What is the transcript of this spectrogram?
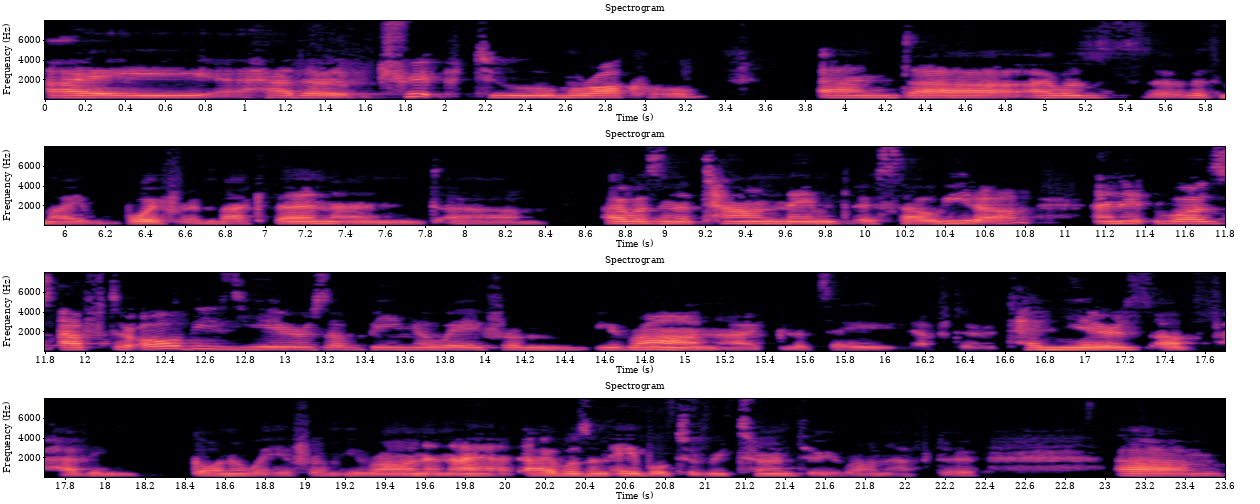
I had a trip to Morocco, and uh, I was with my boyfriend back then, and um, I was in a town named Essaouira, and it was after all these years of being away from Iran, I, let's say after 10 years of having gone away from Iran, and I, I wasn't able to return to Iran after, um,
